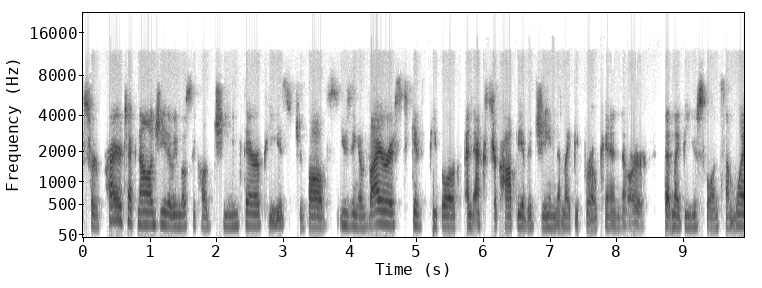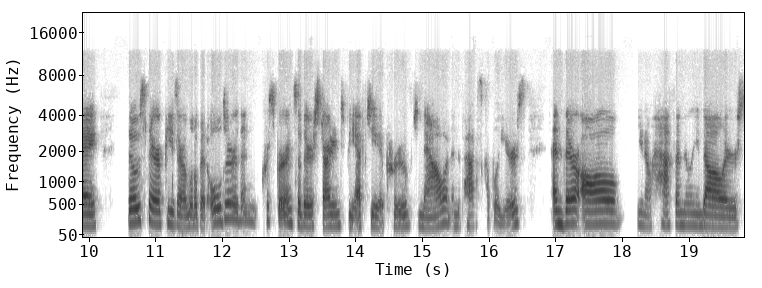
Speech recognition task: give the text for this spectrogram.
sort of prior technology that we mostly call gene therapies, which involves using a virus to give people an extra copy of a gene that might be broken or that might be useful in some way. Those therapies are a little bit older than CRISPR, and so they're starting to be FDA approved now and in the past couple of years. And they're all, you know, half a million dollars,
